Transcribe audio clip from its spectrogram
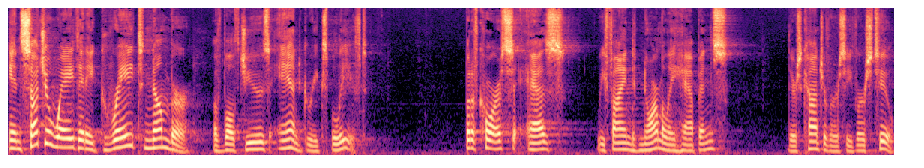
in such a way that a great number of both Jews and Greeks believed. But of course, as we find normally happens, there's controversy. Verse 2.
